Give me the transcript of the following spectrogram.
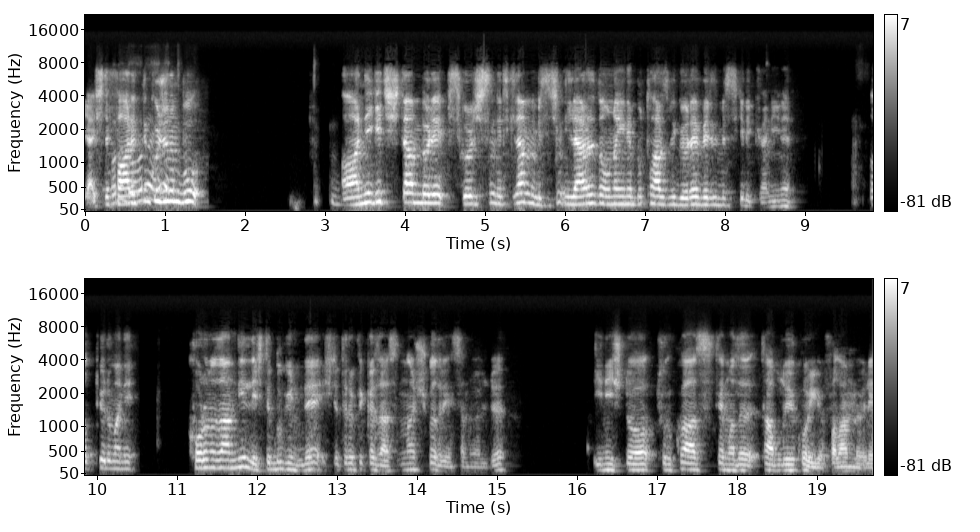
Ya işte Doğru, Fahrettin doğru, Koca'nın bu ani geçişten böyle psikolojisinin etkilenmemesi için ileride de ona yine bu tarz bir görev verilmesi gerekiyor. Hani yine atıyorum hani koronadan değil de işte bugün de işte trafik kazasından şu kadar insan öldü. Yine işte o turkuaz temalı tabloyu koyuyor falan böyle.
